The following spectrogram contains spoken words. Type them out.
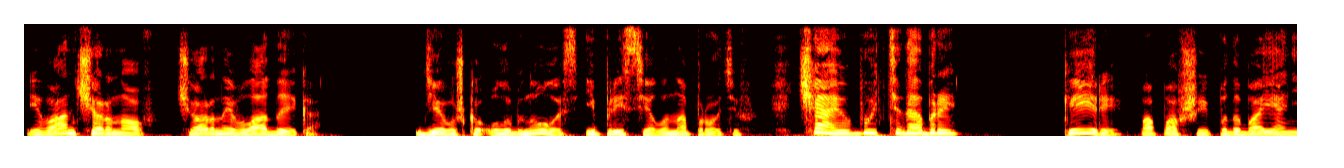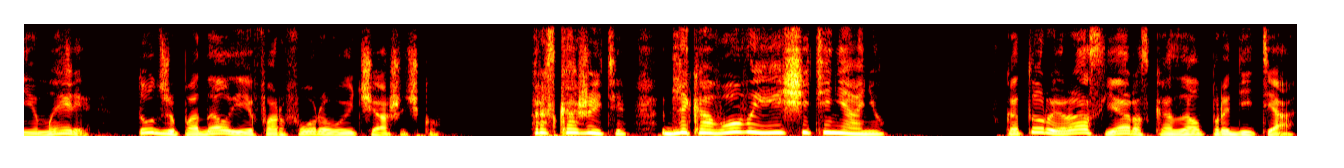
Иван Чернов, черный владыка». Девушка улыбнулась и присела напротив. «Чаю, будьте добры». Кейри, попавший под обаяние Мэри, тут же подал ей фарфоровую чашечку. «Расскажите, для кого вы ищете няню?» В который раз я рассказал про дитя.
